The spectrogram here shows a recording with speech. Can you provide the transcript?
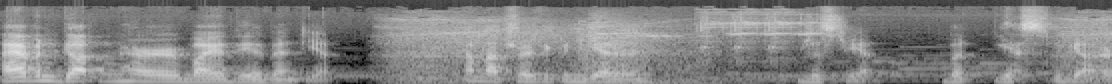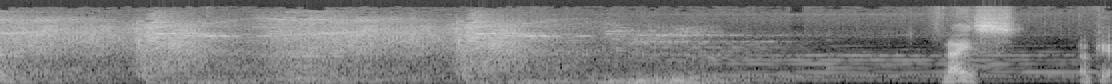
I haven't gotten her via the event yet. I'm not sure if you can get her just yet, but yes, we got her. Nice. Okay.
